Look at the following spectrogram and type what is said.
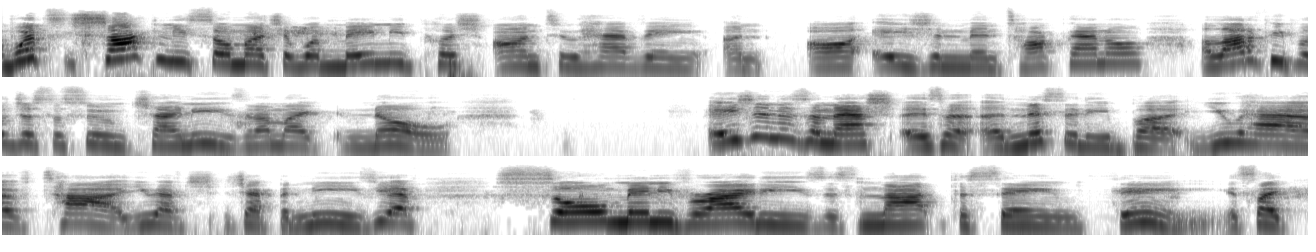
What shocked me so much and what made me push on to having an all Asian men talk panel, a lot of people just assume Chinese, and I'm like, no. Asian is a nation is an ethnicity, but you have Thai, you have Japanese, you have so many varieties. It's not the same thing. It's like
